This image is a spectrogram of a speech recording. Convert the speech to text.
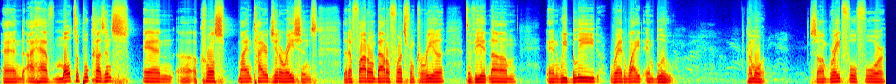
And I have multiple cousins and uh, across my entire generations that have fought on battlefronts from Korea to Vietnam, and we bleed red, white, and blue. Come on. So I'm grateful for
